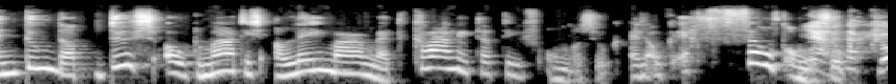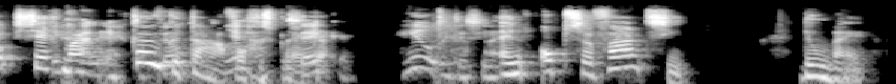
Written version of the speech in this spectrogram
En doen dat dus automatisch alleen maar met kwalitatief onderzoek. En ook echt veldonderzoek. Ja, dat klopt. Zeg Die maar keukentafelgesprekken. Ja, zeker. Heel intensief. En observatie doen wij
